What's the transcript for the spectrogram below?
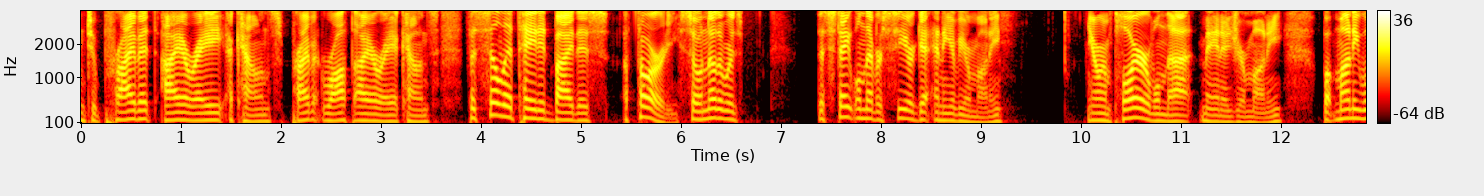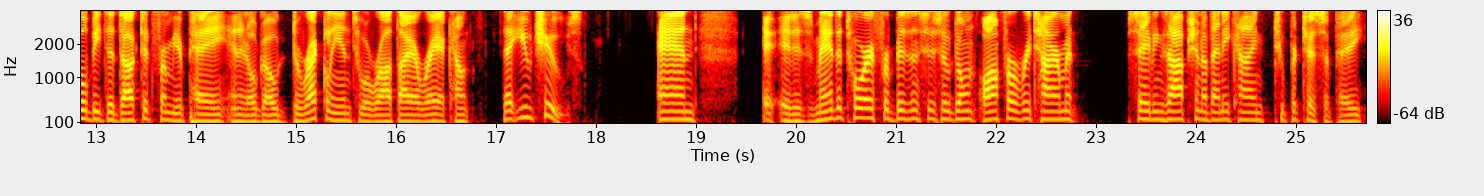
into private IRA accounts, private Roth IRA accounts facilitated by this authority. So, in other words, the state will never see or get any of your money. Your employer will not manage your money, but money will be deducted from your pay and it'll go directly into a Roth IRA account that you choose. And it is mandatory for businesses who don't offer a retirement savings option of any kind to participate.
